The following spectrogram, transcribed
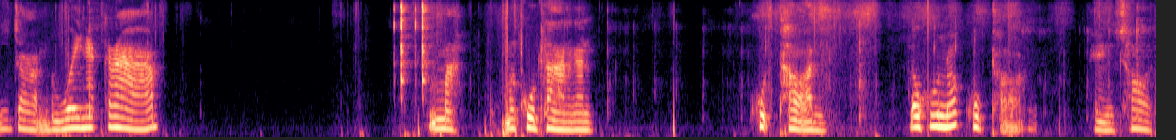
มีฐานด้วยนะครับ มา มาขุดฐานกัน ขุดฐานเราคือนักขุดฐานแห่งชาติ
